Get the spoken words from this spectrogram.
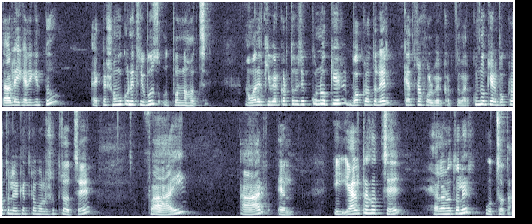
তাহলে এখানে কিন্তু একটা সমকোণী ত্রিভুজ উৎপন্ন হচ্ছে। আমাদের কী বের করতে হবে? যে কোনকের বক্রতলের ক্ষেত্রফল বের করতে হবে। আর কোনকের বক্রতলের ক্ষেত্রফলের সূত্র হচ্ছে ফাই আর এল। এই এলটা হচ্ছে হেলানোতলের উচ্চতা।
